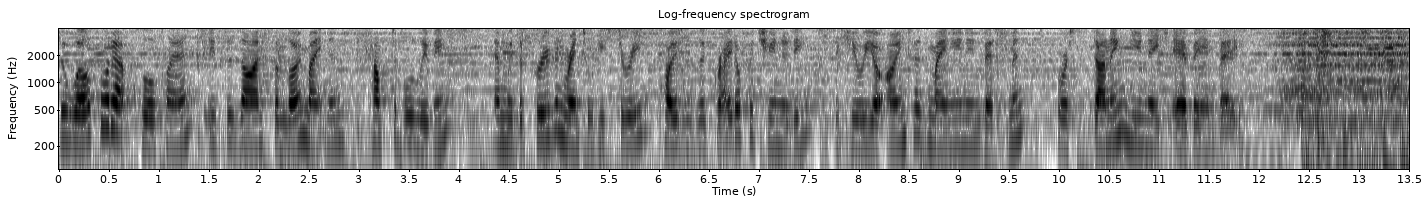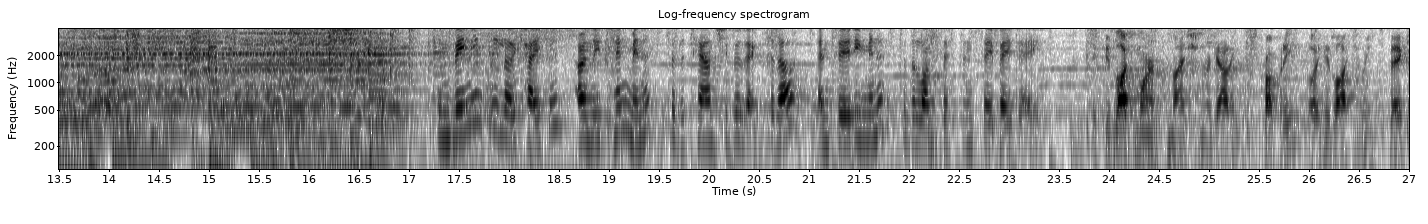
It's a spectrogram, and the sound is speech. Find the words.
The well thought out floor plan is designed for low maintenance, comfortable living and with a proven rental history poses a great opportunity to secure your own Tasmanian investment or a stunning unique Airbnb. Conveniently located, only 10 minutes to the township of Exeter and 30 minutes to the Launceston CBD. If you'd like more information regarding this property or you'd like to inspect,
